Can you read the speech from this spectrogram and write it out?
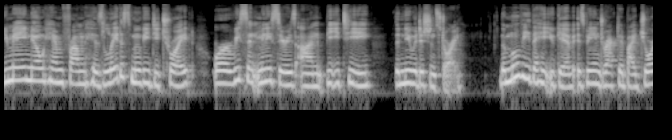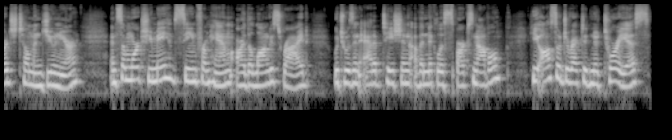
You may know him from his latest movie, Detroit, or a recent miniseries on BET, The New Edition Story. The movie, The Hate You Give, is being directed by George Tillman Jr., and some works you may have seen from him are The Longest Ride, which was an adaptation of a Nicholas Sparks novel. He also directed Notorious,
